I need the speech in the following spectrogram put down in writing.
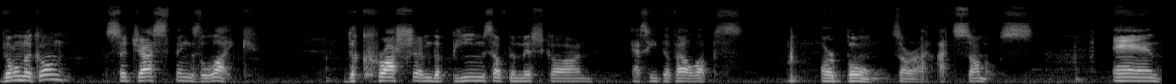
Vilna Gaon suggests things like the krushim, the beams of the Mishkan, as he develops are bones, are atzamos. And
